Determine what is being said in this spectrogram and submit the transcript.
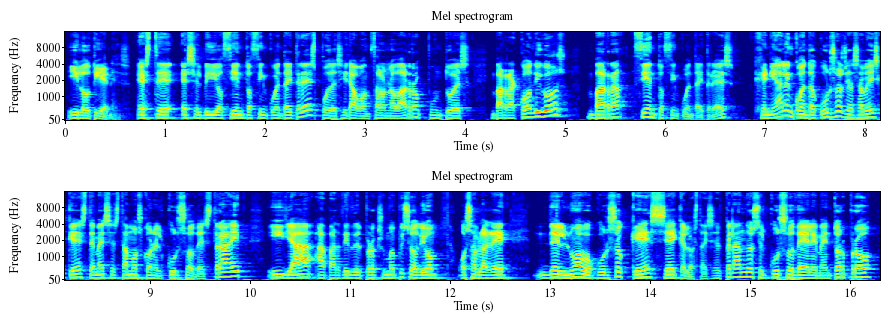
y lo tienes. Este es el vídeo 153, puedes ir a gonzalonavarro.es barra códigos barra 153. Genial, en cuanto a cursos, ya sabéis que este mes estamos con el curso de Stripe y ya a partir del próximo episodio os hablaré del nuevo curso que sé que lo estáis esperando, es el curso de Elementor Pro,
